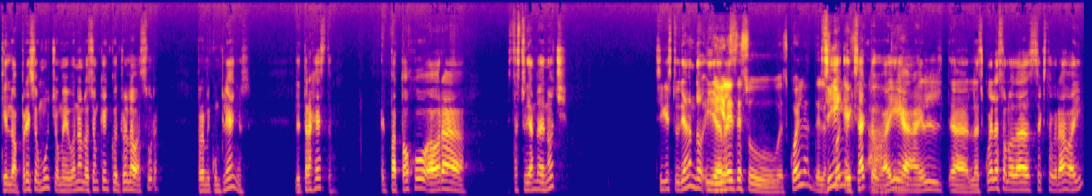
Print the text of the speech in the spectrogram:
que lo aprecio mucho, me llevó una loción que encontró en la basura para mi cumpleaños. Le traje esto. El patojo ahora está estudiando de noche. Sigue estudiando. Y, ¿Y él veces- es de su escuela? ¿De la sí, escuela? exacto. Ah, ahí ok. a él, a la escuela solo da sexto grado ahí.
